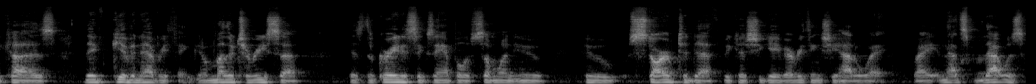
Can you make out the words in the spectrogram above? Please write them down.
because they've given everything. You know, Mother Teresa is the greatest example of someone who who starved to death because she gave everything she had away, right? And that's that was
